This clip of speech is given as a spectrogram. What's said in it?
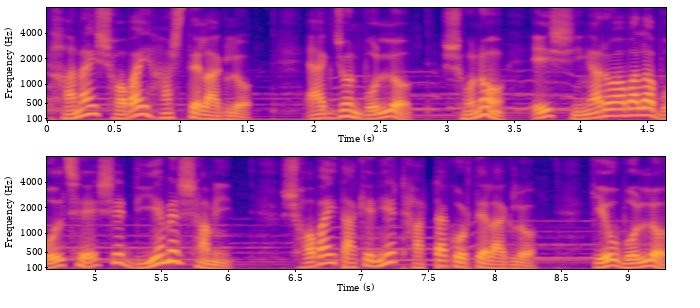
থানায় সবাই হাসতে লাগল। একজন বলল, শোনো, এই সিঙ্গারোয়াবালা বলছে সে ডিএমের স্বামী। সবাই তাকে নিয়ে ঠাট্টা করতে লাগল। কেউ বলল,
